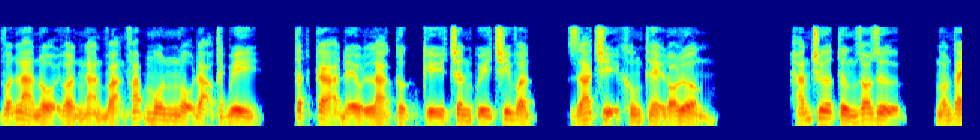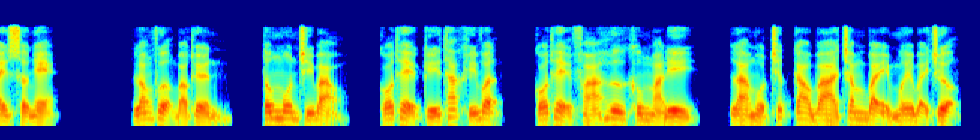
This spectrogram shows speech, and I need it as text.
vẫn là nội ẩn ngàn vạn pháp môn ngộ đạo thạch bi tất cả đều là cực kỳ chân quý chi vật giá trị không thể đo lường. Hắn chưa từng do dự ngón tay sờ nhẹ. Long phượng bảo thuyền tông môn trí bảo có thể ký thác khí vận có thể phá hư không mà đi là một chiếc cao ba trăm bảy mươi bảy trượng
